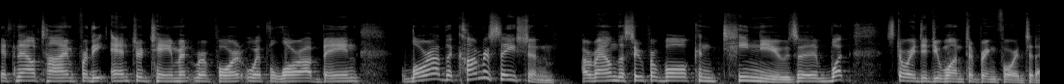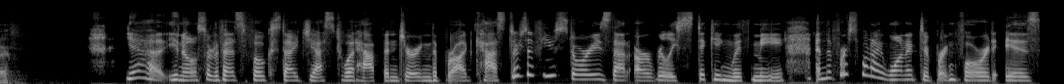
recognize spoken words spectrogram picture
It's now time for the entertainment report with Laura Bain. Laura, the conversation around the Super Bowl continues. Uh, what story did you want to bring forward today? Yeah, you know, sort of as folks digest what happened during the broadcast, there's a few stories that are really sticking with me. And the first one I wanted to bring forward is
